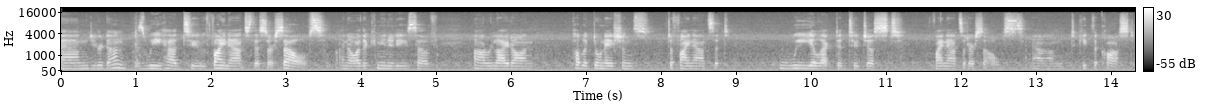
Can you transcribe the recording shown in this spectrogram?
and you're done. Because we had to finance this ourselves. I know other communities have uh, relied on public donations to finance it. We elected to just finance it ourselves and to keep the cost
